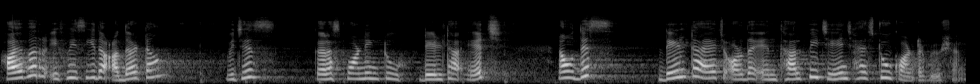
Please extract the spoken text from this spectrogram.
However, if we see the other term which is corresponding to delta H, now this delta H or the enthalpy change has two contribution.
